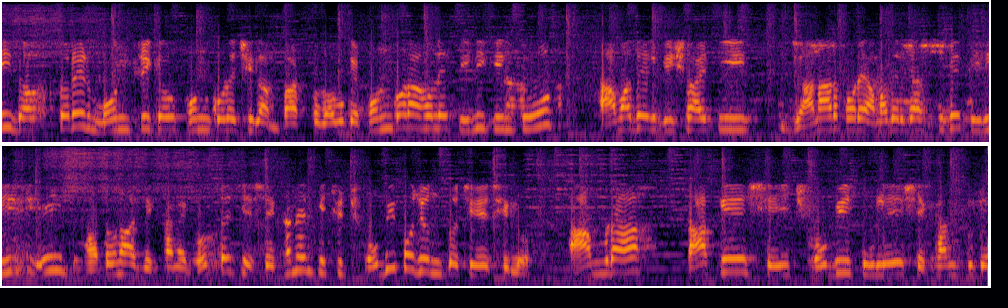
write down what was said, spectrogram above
এই দপ্তরের মন্ত্রীকেও ফোন করেছিলাম, পার্থবাবুকে। ফোন করা হলে তিনি কিন্তু আমাদের বিষয়টি জানার পরে আমাদের কাছ থেকে তিনি এই ঘটনা যেখানে ঘটেছে, সেখানের কিছু ছবি পর্যন্ত চেয়েছিল। আমরা তাকে সেই ছবি তুলে সেখান থেকে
